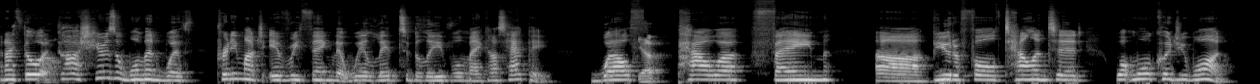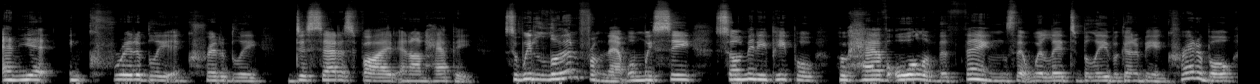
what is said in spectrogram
And I thought, wow. gosh, here's a woman with pretty much everything that we're led to believe will make us happy wealth, yep. power, fame, uh, beautiful, talented. What more could you want? And yet, incredibly, incredibly dissatisfied and unhappy. So we learn from that when we see so many people who have all of the things that we're led to believe are going to be incredible.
